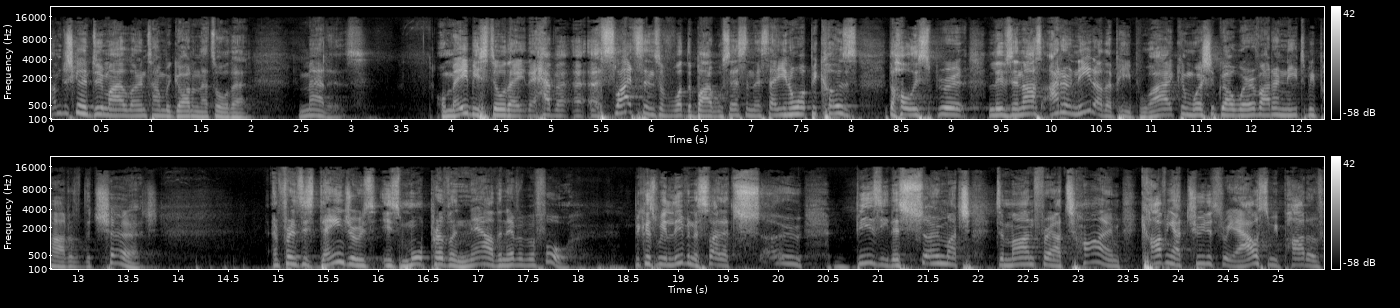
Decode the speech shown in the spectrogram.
I'm just going to do my alone time with God, and that's all that matters. Or maybe still they, they have a, a, slight sense of what the Bible says, and they say, you know what, because the Holy Spirit lives in us, I don't need other people. I can worship God wherever. I don't need to be part of the church. And friends, this danger is, is more prevalent now than ever before because we live in a society that's so busy. There's so much demand for our time. Carving out two to three hours to be part of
